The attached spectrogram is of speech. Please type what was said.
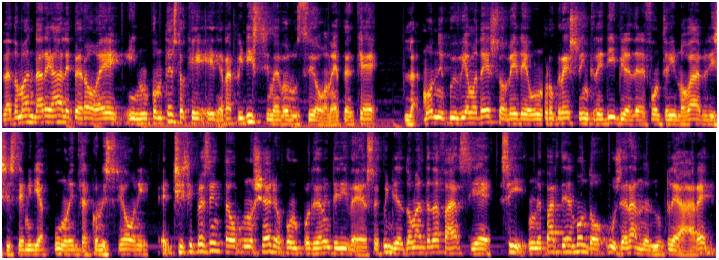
La domanda reale però è in un contesto che è in rapidissima evoluzione perché il mondo in cui viviamo adesso vede un progresso incredibile delle fonti rinnovabili, sistemi di accumulo, interconnessioni. Ci si presenta uno scenario completamente diverso e quindi la domanda da farsi è sì, una parte del mondo useranno il nucleare,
